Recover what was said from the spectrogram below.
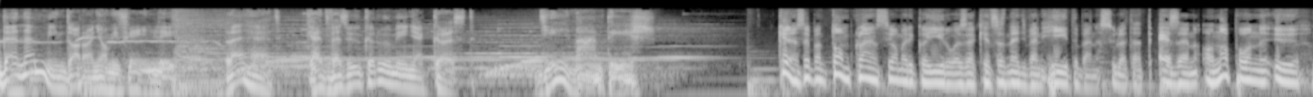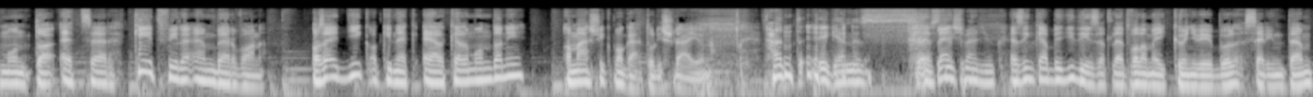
De nem mind arany, ami fényli. Lehet kedvező körülmények közt gyémánt is. Kérem szépen, Tom Clancy, amerikai író 1947-ben született ezen a napon. Ő mondta egyszer, kétféle ember van. Az egyik, akinek el kell mondani, a másik magától is rájön. Hát igen, ez, ezt Lehet, ismerjük. Ez inkább egy idézet lehet valamelyik könyvéből, szerintem,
